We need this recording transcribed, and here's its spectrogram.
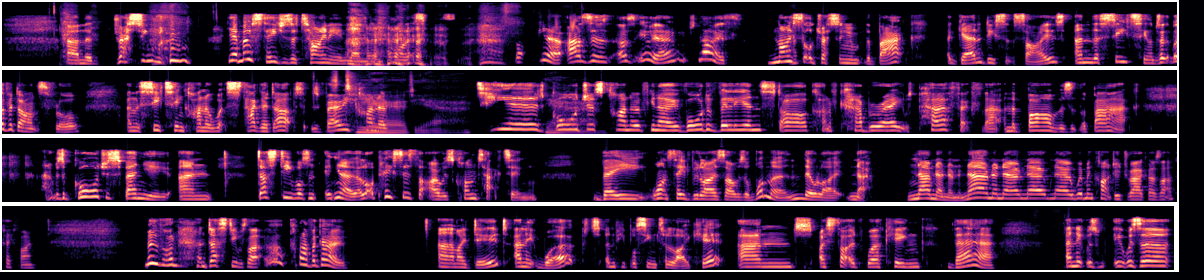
Um, the dressing room yeah most stages are tiny in london but you know as a, as you know it was nice. Nice little dressing room at the back again a decent size and the seating it was with a dance floor and the seating kind of was staggered up so it was very tiered, kind of yeah tiered, yeah. gorgeous kind of, you know, vaudevillian style kind of cabaret. It was perfect for that. And the bar was at the back. And it was a gorgeous venue. And Dusty wasn't, you know, a lot of places that I was contacting, they, once they'd realized I was a woman, they were like, no, no, no, no, no, no, no, no, no, no, women can't do drag. I was like, okay, fine. Move on. And Dusty was like, oh, come have a go. And I did, and it worked, and people seemed to like it. And I started working there and it was it was a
